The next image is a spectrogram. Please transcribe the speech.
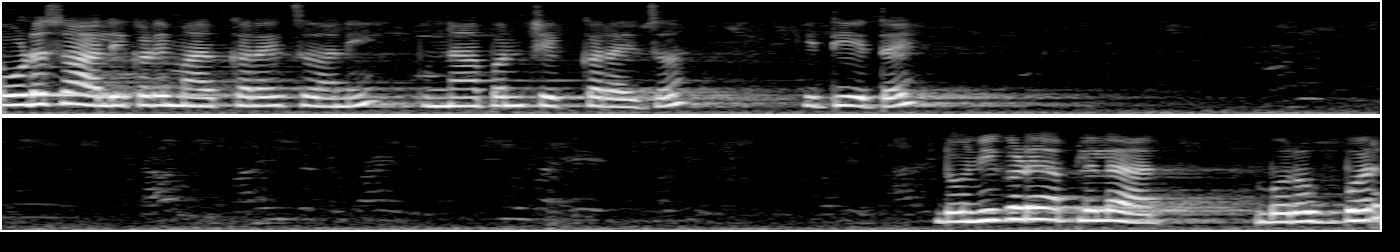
थोडंसं अलीकडे मार्क करायचं आणि पुन्हा आपण चेक करायचं. किती येतं आहे दोन्हीकडे आपल्याला बरोबर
